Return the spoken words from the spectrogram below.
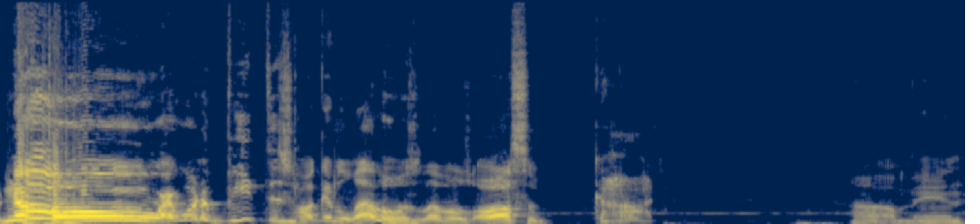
No! I want to beat this fucking level. This level is awesome. God. Oh, man.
